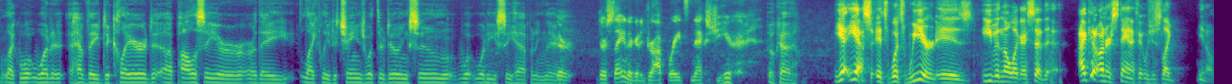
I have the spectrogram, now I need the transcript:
like, what what have they declared a policy, or are they likely to change what they're doing soon? What what do you see happening there? They're they're saying they're going to drop rates next year. Okay yeah, yes. It's what's weird is even though, like I said, I could understand if it was just like you know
